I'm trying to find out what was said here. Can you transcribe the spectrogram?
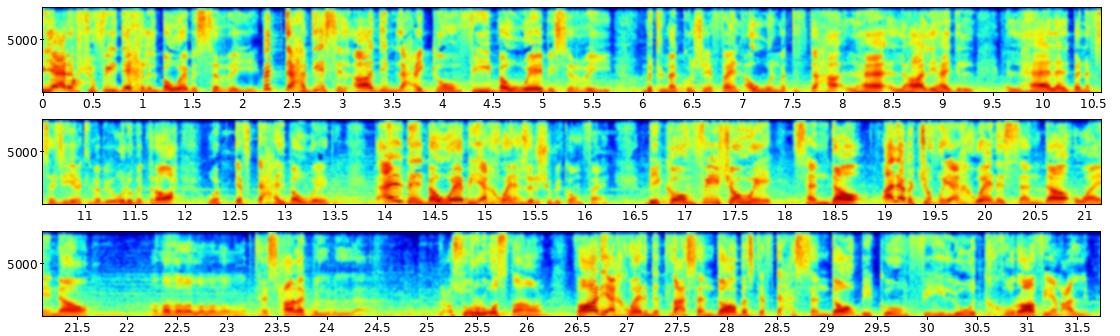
بيعرف شو في داخل البوابة السرية. بالتحديث القادم رح يكون في بوابة سرية. ومثل ما نكون شايفين أول ما تفتحها الها... الهالي هيدي ال- الهالة البنفسجية مثل ما بيقولوا بتروح وبتفتح البوابة بقلب البوابة يا إخوان احذروا شو بيكون فيه. بيكون في شو؟ صندوق. هلا بتشوفوا يا إخوان الصندوق وينه؟ الله الله الله الله الله. بتحس حالك بال بال العصور الوسطى هون. فهون يا إخوان بيطلع صندوق بس تفتح الصندوق بيكون في لوت خرافي يا معلم.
